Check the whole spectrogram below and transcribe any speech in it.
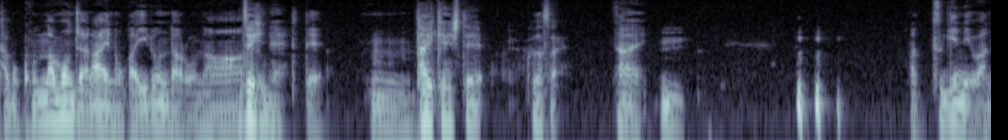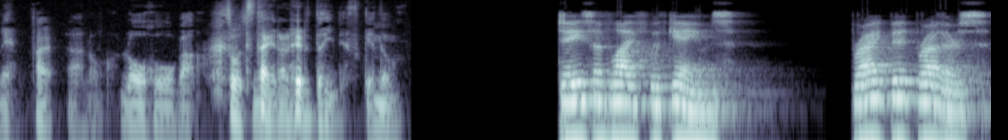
多分こんなもんじゃないのがいるんだろうなぜひねってて。うん。体験してください。はい。うん。まあ、次にはね、はい。あの、朗報がそう。伝えられるといいんですけど。うん Days of Life with Games. Brightbit Brothers.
